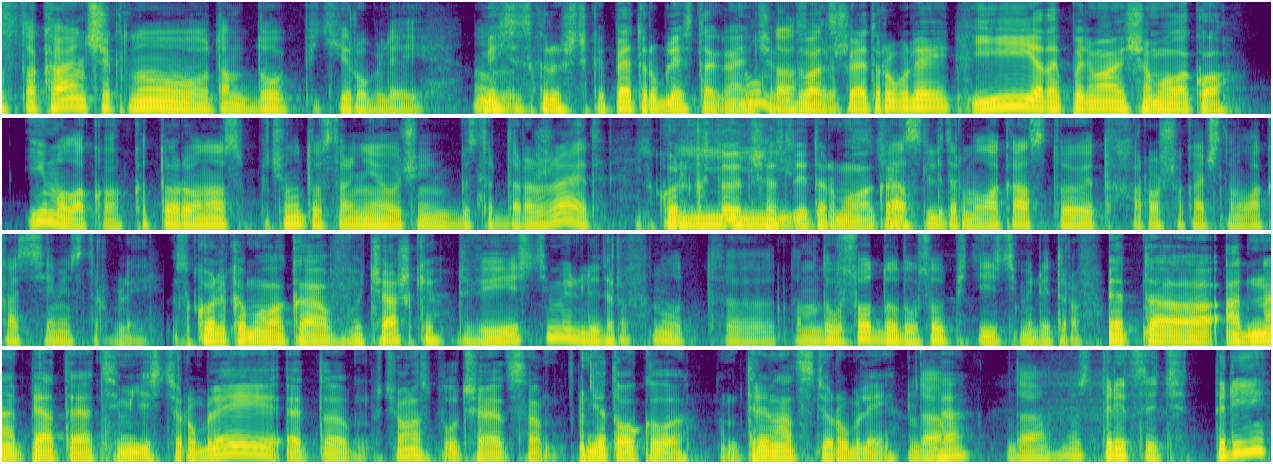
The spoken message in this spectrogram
Стаканчик, ну, там до 5 рублей. Ну, Вместе с крышечкой. 5 рублей стаканчик, Ну да, с 25 рублей. И, я так понимаю, еще молоко. И молоко, которое у нас почему-то в стране очень быстро дорожает. Сколько И стоит сейчас литр молока? Сейчас литр молока стоит, хорошего качественного молока, 70 рублей. Сколько молока в чашке? 200 миллилитров, ну, вот, э, там 200 до 250 миллилитров. Это 1 пятая от 70 рублей. Это, что у нас получается? Где-то около там, 13 рублей. Да, да. Ну, с 33,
